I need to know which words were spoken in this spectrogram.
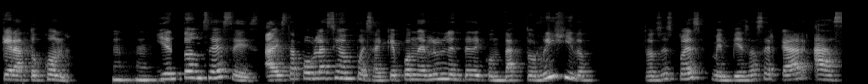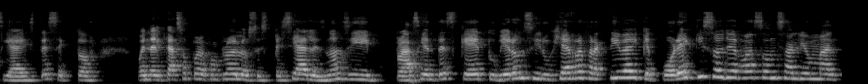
queratocona. Y entonces es, a esta población pues hay que ponerle un lente de contacto rígido. Entonces pues me empiezo a acercar hacia este sector. O en el caso, por ejemplo, de los especiales, ¿no? Así, pacientes que tuvieron cirugía refractiva y que por X o Y razón salió mal.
